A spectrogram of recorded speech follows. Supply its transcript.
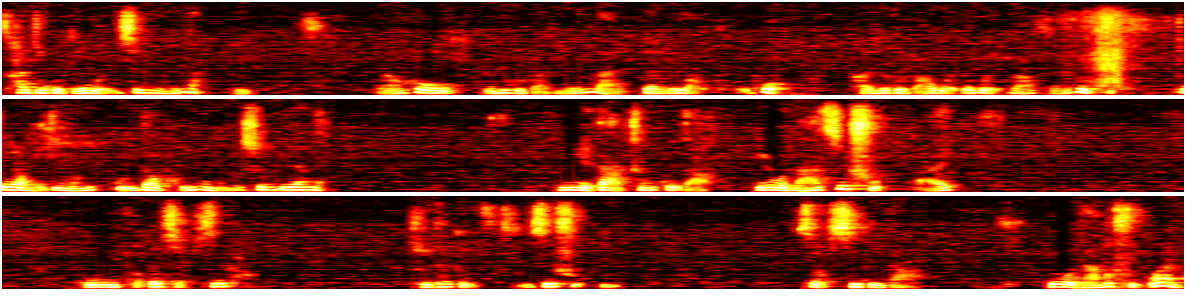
它就会给我一些牛奶，然后我就会把牛奶带给老。”他就会把我的尾巴缝回去，这样我就能回到朋友们的身边了。你也大声回答：“给我拿些水来。”狐狸跑到小溪旁，求他给自己一些水。小溪回答：“给我拿个水罐来。”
